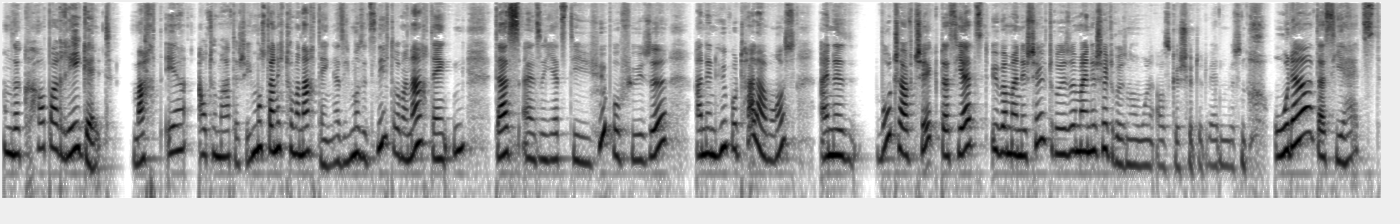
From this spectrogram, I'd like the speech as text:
unser Körper regelt, macht er automatisch. Ich muss da nicht drüber nachdenken. Also ich muss jetzt nicht drüber nachdenken, dass also jetzt die Hypophyse an den Hypothalamus eine Botschaft schickt, dass jetzt über meine Schilddrüse meine Schilddrüsenhormone ausgeschüttet werden müssen. Oder dass jetzt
